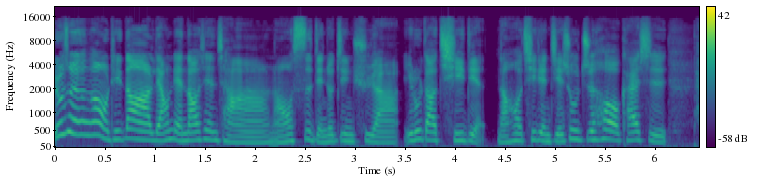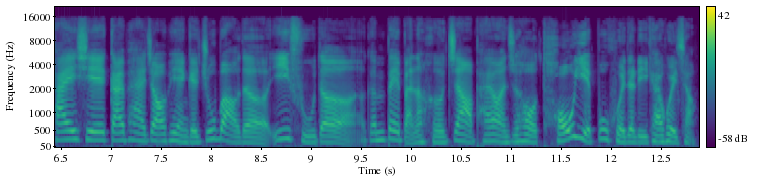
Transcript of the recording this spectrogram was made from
流水刚刚我提到啊，两点到现场啊，然后四点就进去啊，一路到七点，然后七点结束之后开始拍一些该拍的照片，给珠宝的、衣服的跟背板的合照。拍完之后头也不回的离开会场，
